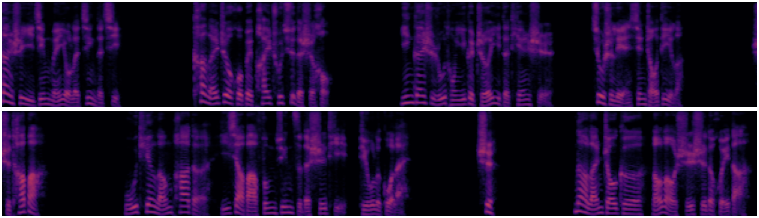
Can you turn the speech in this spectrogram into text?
但是已经没有了进的气。看来这货被拍出去的时候。应该是如同一个折翼的天使，就是脸先着地了，是他吧？吴天狼啪的一下把风君子的尸体丢了过来。是，纳兰朝歌老老实实的回答。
